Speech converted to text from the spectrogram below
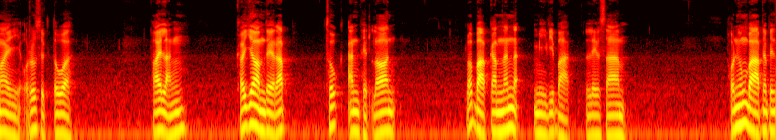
ไม่รู้สึกตัว ภายหลัง เขาย่อมได้รับทุกข์อันเผ็ดร้อน เพราะบาปกรรมนั้นน่ะมีวิบากเลวทราม ผลของบาปนะเป็น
